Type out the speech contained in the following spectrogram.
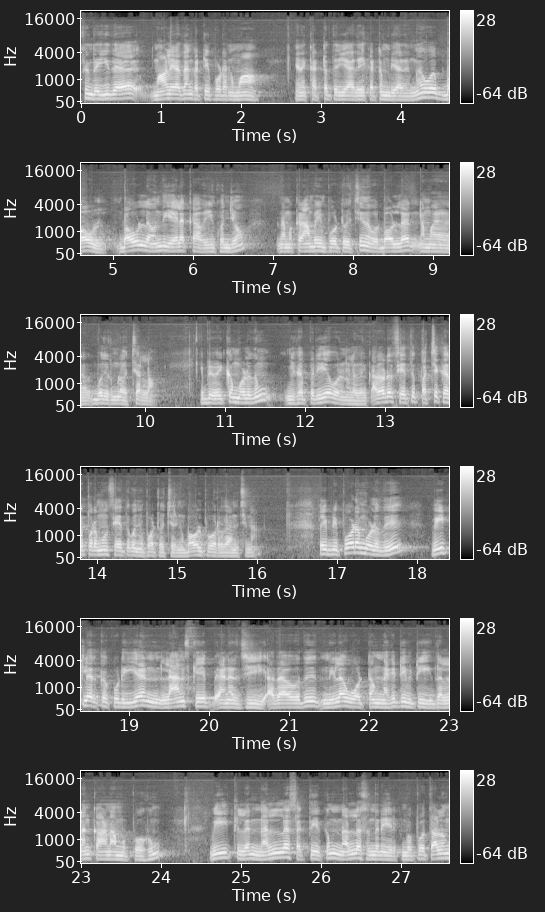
ஸோ இந்த இதை மாலையாக தான் கட்டி போடணுமா? எனக்கு கட்ட தெரியாதே கட்ட முடியாதுங்க ஒரு பவுல் பவுலில் வந்து ஏலக்காவையும் கொஞ்சம் நம்ம கிராம்பையும் போட்டு வச்சு அந்த ஒரு பவுலில் நம்ம பூஜை ரூமில் வச்சிடலாம். இப்படி வைக்கும் பொழுதும் மிகப்பெரிய ஒரு நல்லது இருக்குது அதோட சேர்த்து பச்சை கற்பூரமும் சேர்த்து கொஞ்சம் போட்டு வச்சுருங்க பவுல் போடுறதா இருந்துச்சுன்னா. ஸோ இப்படி போடும் பொழுது வீட்டில் இருக்கக்கூடிய லேண்ட்ஸ்கேப் எனர்ஜி அதாவது நில ஓட்டம் நெகட்டிவிட்டி இதெல்லாம் காணாமல் போகும். வீட்டில் நல்ல சக்தி இருக்கும் நல்ல சிந்தனை இருக்கும். இப்போ பார்த்தாலும்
